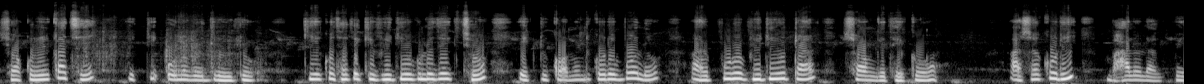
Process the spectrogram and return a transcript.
সকলের কাছে একটি অনুরোধ রইল। কে কোথা থেকে ভিডিওগুলো দেখছ, একটু কমেন্ট করে বলো আর পুরো ভিডিওটার সঙ্গে থেকো। আশা করি ভালো লাগবে।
